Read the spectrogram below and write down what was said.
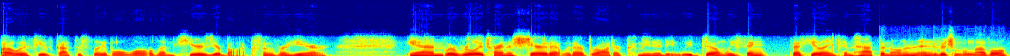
oh, if you've got this label, well, then here's your box over here. And we're really trying to share that with our broader community. We don't, we think that healing can happen on an individual level,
